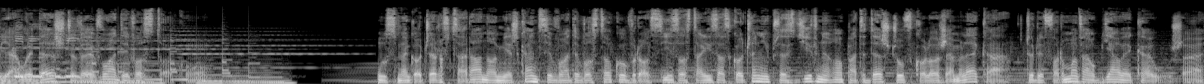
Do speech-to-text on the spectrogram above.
Biały deszcz we Władywostoku 8 czerwca rano mieszkańcy Władywostoku w Rosji zostali zaskoczeni przez dziwny opad deszczu w kolorze mleka, który formował białe kałuże.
